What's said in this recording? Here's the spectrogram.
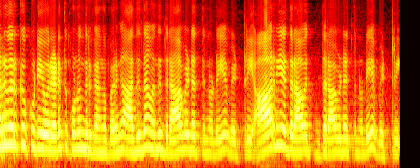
அருவருக்கக்கூடிய ஒரு இடத்துக்கு கொண்டு வந்திருக்காங்க பாருங்கள் அதுதான் வந்து திராவிடத்தினுடைய வெற்றி. ஆரிய திராவ திராவிடத்தினுடைய வெற்றி.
